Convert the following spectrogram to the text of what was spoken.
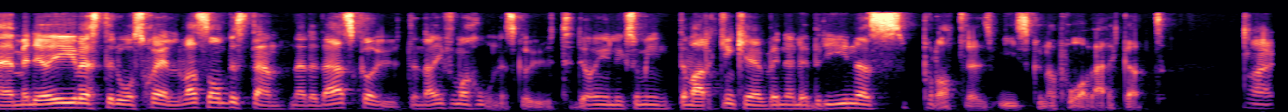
Eh, Men det är ju Västerås själva som bestämt när det där ska ut, den där informationen ska ut. Det har ju liksom inte varken Kevin eller Brynäs på något vis kunnat påverkat. Nej.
